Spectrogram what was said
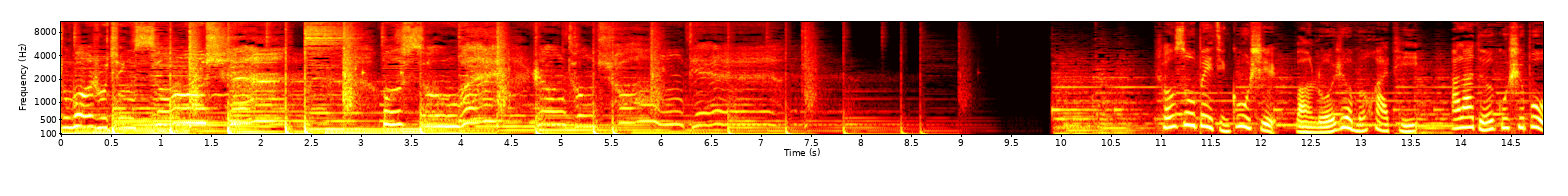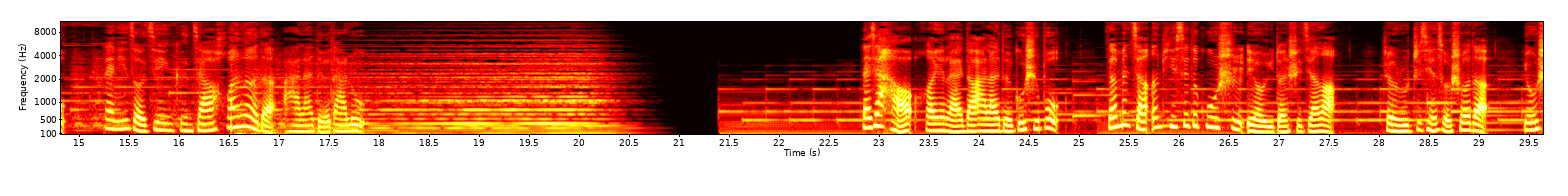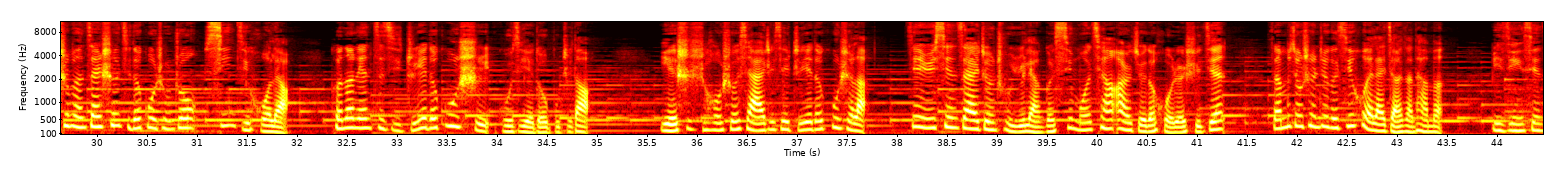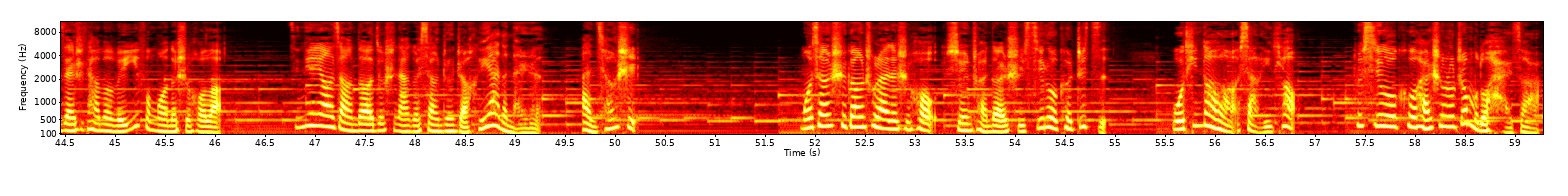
是我如今速写，无所谓让痛重叠。重塑背景故事，网罗热门话题，阿拉德故事部带您走进更加欢乐的阿拉德大陆。大家好，欢迎来到阿拉德故事部。咱们讲 NPC 的故事也有一段时间了，正如之前所说的，勇士们在升级的过程中心急火燎，可能连自己职业的故事估计也都不知道，也是时候说下这些职业的故事了。鉴于现在正处于两个新魔枪二绝的火热时间，咱们就趁这个机会来讲讲他们，毕竟现在是他们唯一风光的时候了。今天要讲的就是那个象征着黑暗的男人——暗枪士。魔枪士刚出来的时候，宣传的是希洛克之子。我听到了，吓了一跳。这希洛克还生了这么多孩子啊！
